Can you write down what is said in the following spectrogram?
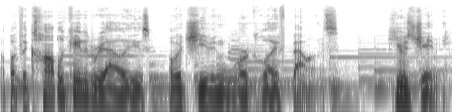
about the complicated realities of achieving work life balance. Here's Jamie.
